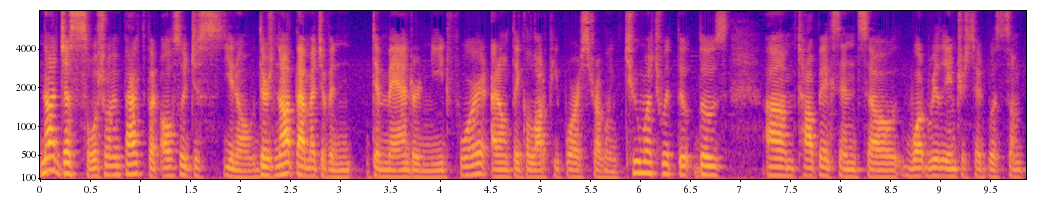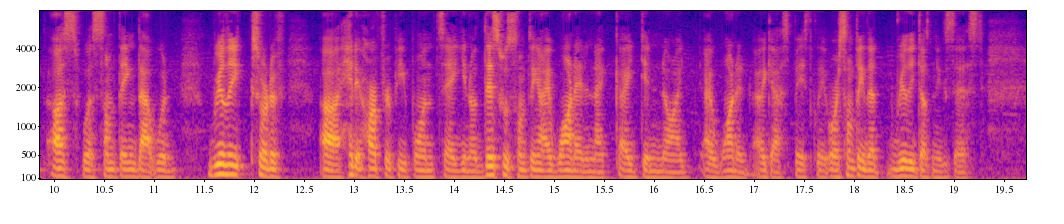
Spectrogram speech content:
not just social impact, but also just you know, there's not that much of a demand or need for it. I don't think a lot of people are struggling too much with the, those um, topics, and so what really interested was some us was something that would really sort of uh, hit it hard for people and say, you know, this was something I wanted and I, I didn't know I, I wanted, I guess, basically, or something that really doesn't exist.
